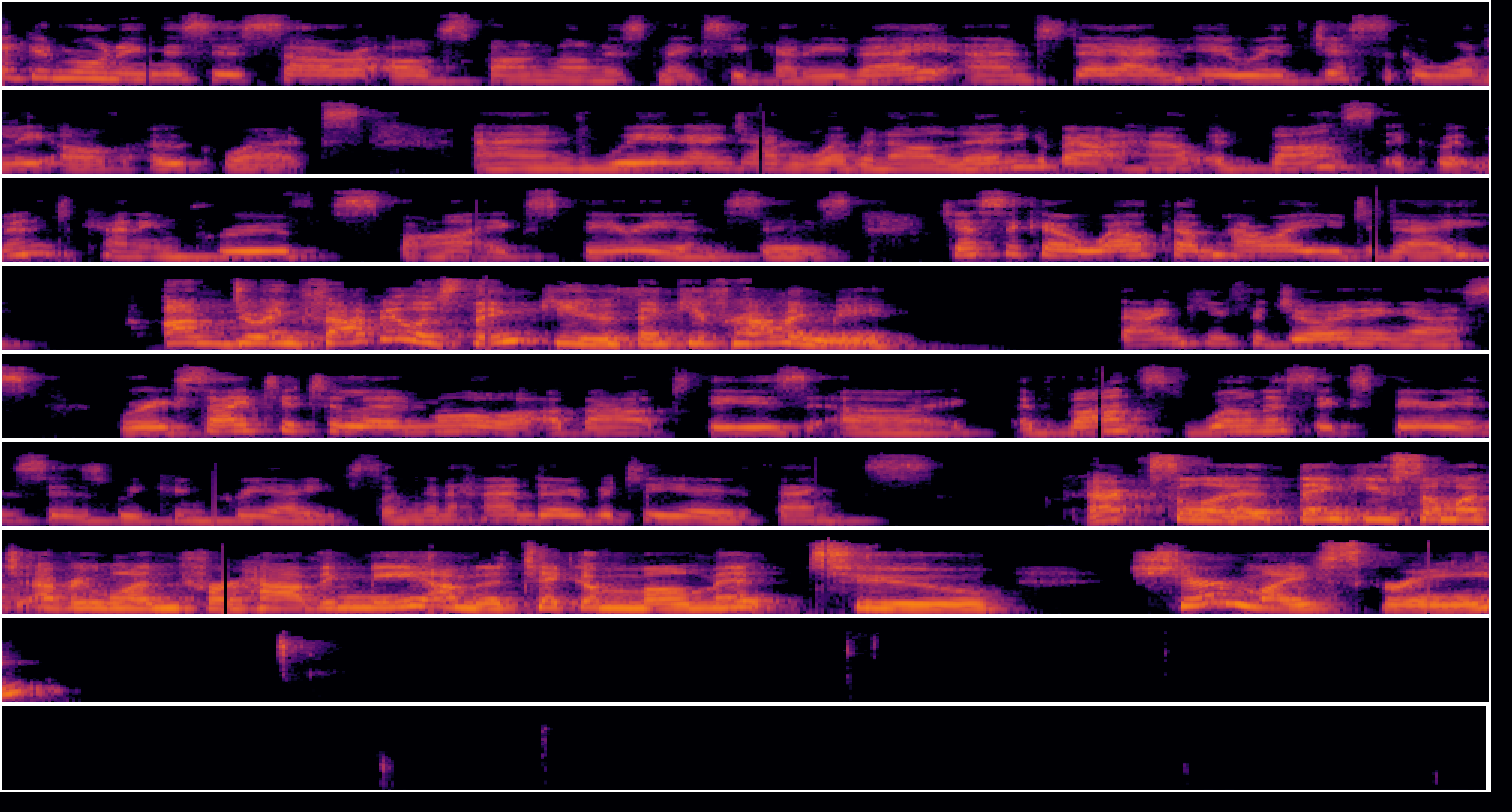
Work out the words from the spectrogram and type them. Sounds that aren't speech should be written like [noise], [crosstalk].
Hi, good morning. This is Sarah of Spa and Wellness Mexicaribe, and today I'm here with Jessica Wadley of Oakworks. And we're going to have a webinar learning about how advanced equipment can improve spa experiences. Jessica, welcome. How are you today? I'm doing fabulous. Thank you. Thank you for having me. Thank you for joining us. We're excited to learn more about these uh, advanced wellness experiences we can create. So I'm going to hand over to you. Thanks. Excellent. Thank you so much, everyone, for having me. I'm going to take a moment to share my screen.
